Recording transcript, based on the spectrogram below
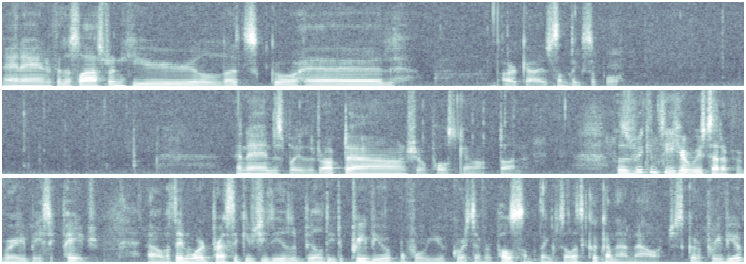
And then for this last one here, let's go ahead archive, something simple. And then display the drop down, show post count, done. So as we can see here, we've set up a very basic page. Now within WordPress, it gives you the ability to preview it before you, of course, ever post something. So let's click on that now. Just go to preview.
